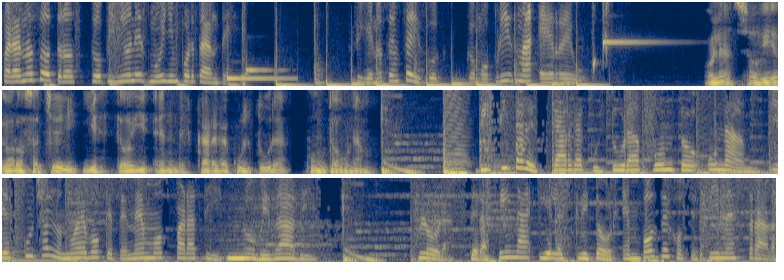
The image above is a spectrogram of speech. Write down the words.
Para nosotros, tu opinión es muy importante. Síguenos en Facebook como Prisma RU. Hola, soy Eduardo Sacheri y estoy en descargacultura.unam. Visita descargacultura.unam y escucha lo nuevo que tenemos para ti. Novedades. Flora, Serafina y el escritor, en voz de Josefina Estrada.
